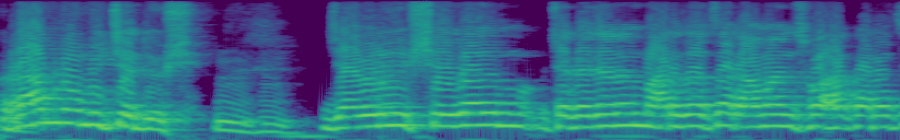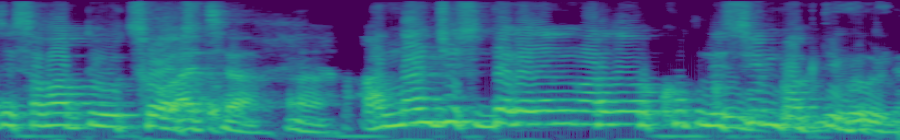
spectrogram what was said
रामनवमीच्या दिवशी. ज्यावेळी शेगावच्या गजानन महाराजाचा रामायण स्वाहाकाराची समाप्ती उत्सव अच्छा. अण्णांची सुद्धा गजानन महाराजावर खूप निस्सीम भक्ती होती.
